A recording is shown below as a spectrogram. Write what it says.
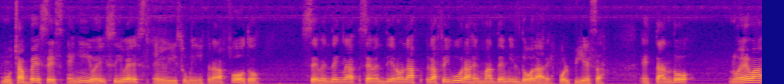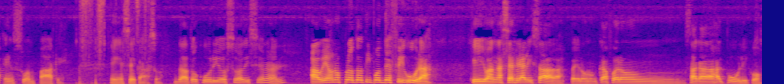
muchas veces en eBay, si ves, y suministrar fotos, se, venden la, se vendieron las figuras en más de mil dólares por pieza, estando nueva en su empaque, en ese caso. Dato curioso adicional, había unos prototipos de figuras que iban a ser realizadas, pero nunca fueron sacadas al público,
